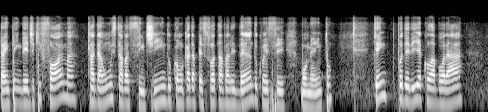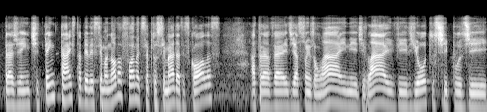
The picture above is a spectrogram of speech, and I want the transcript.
para entender de que forma cada um estava se sentindo, como cada pessoa estava lidando com esse momento, quem poderia colaborar para a gente tentar estabelecer uma nova forma de se aproximar das escolas através de ações online, de lives, de outros tipos de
